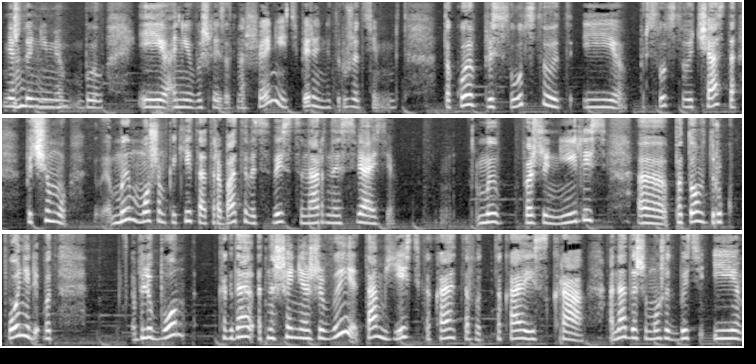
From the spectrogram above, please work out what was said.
между угу. ними был. И они вышли из отношений, и теперь они дружат семьями. Такое присутствует и присутствует часто. Почему? Мы можем какие-то отрабатывать свои сценарные связи мы поженились, э, потом вдруг поняли, вот в любом когда отношения живые, там есть какая-то вот такая искра. Она даже может быть и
